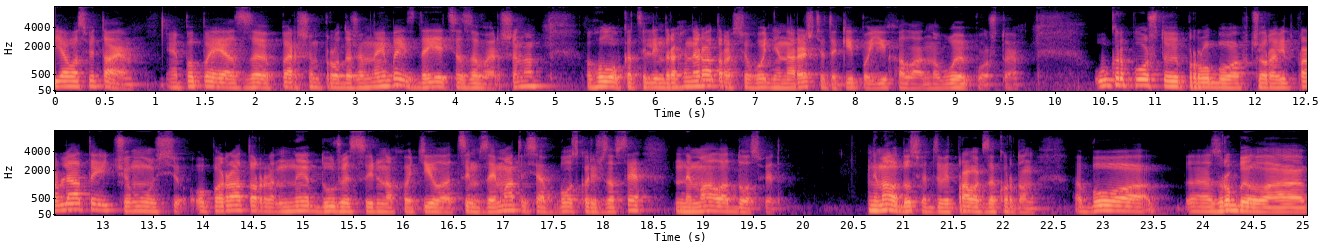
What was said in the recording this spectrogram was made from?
я вас вітаю. Епопея з першим продажем на eBay, здається, завершена. Головка циліндра генератора сьогодні нарешті таки поїхала новою поштою. Укрпоштою пробував вчора відправляти. Чомусь оператор не дуже сильно хотіла цим займатися, бо, скоріш за все, не мала досвід. Не мала досвід відправок за кордон, бо е, зробила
